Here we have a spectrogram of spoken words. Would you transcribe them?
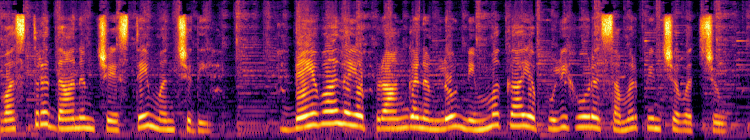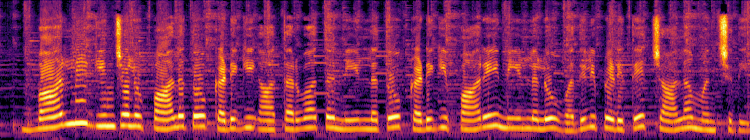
వస్త్రదానం చేస్తే మంచిది. దేవాలయ ప్రాంగణంలో నిమ్మకాయ పులిహోర సమర్పించవచ్చు. బార్లీ గింజలు పాలతో కడిగి ఆ తర్వాత నీళ్ళతో కడిగి పారే నీళ్ళలో వదిలిపెడితే చాలా మంచిది.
